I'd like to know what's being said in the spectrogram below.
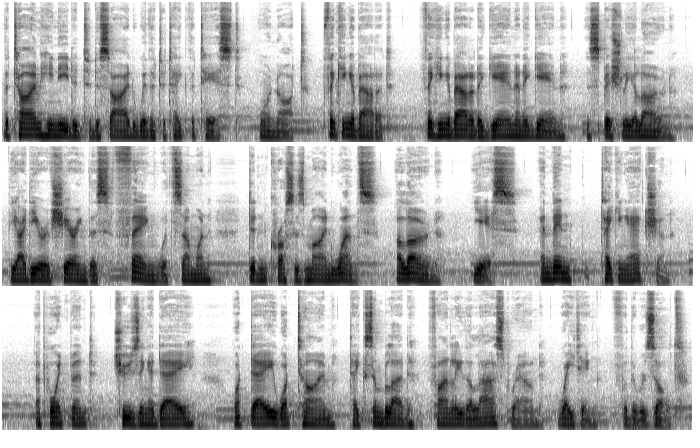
The time he needed to decide whether to take the test or not. Thinking about it, thinking about it again and again, especially alone. The idea of sharing this thing with someone didn't cross his mind once. Alone, yes. And then taking action. Appointment, choosing a day. What day, what time, take some blood. Finally, the last round, waiting for the result.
